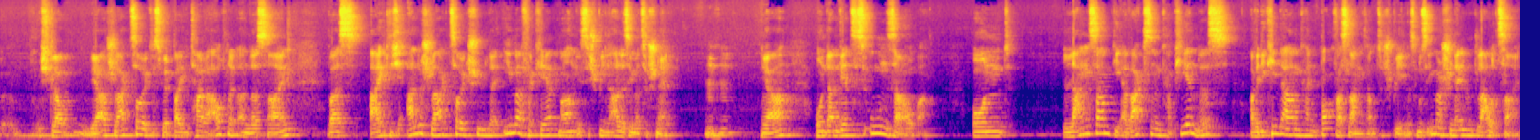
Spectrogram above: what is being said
äh, ich glaube, ja, Schlagzeug, das wird bei Gitarre auch nicht anders sein, was eigentlich alle Schlagzeugschüler immer verkehrt machen, ist, sie spielen alles immer zu schnell. Ja, und dann wird es unsauber. Und langsam, die Erwachsenen kapieren das, aber die Kinder haben keinen Bock, was langsam zu spielen. Es muss immer schnell und laut sein.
